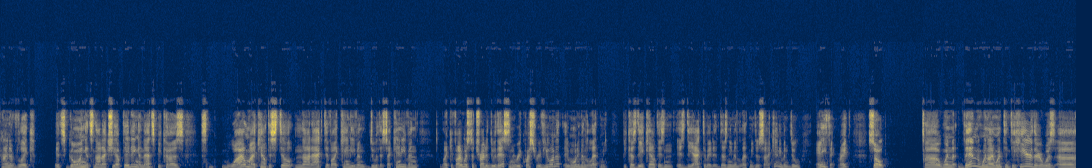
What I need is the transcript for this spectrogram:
kind of like it's going it's not actually updating and that's because while my account is still not active I can't even do this. I can't even like if I was to try to do this and request review on it it won't even let me because the account isn't is deactivated. It doesn't even let me do so. I can't even do anything right? So uh when then when I went into here there was uh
